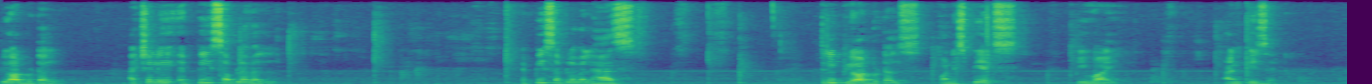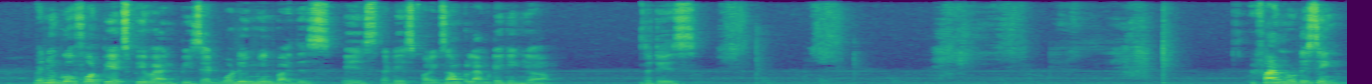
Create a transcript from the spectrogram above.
p orbital. Actually a p sublevel a p sublevel has three p orbitals. One is px py and pz when you go for px py and pz what do you mean by this is that is for example i'm taking here that is if i am noticing.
